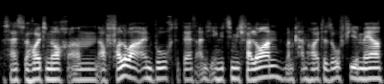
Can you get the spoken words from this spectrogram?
Das heißt, wer heute noch ähm, auf Follower einbucht, der ist eigentlich irgendwie ziemlich verloren. Man kann heute so viel mehr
